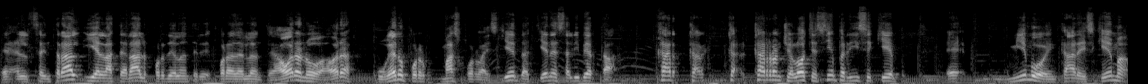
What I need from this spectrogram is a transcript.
el central y el lateral por delante, por adelante. Ahora no, ahora jugando por, más por la izquierda, tiene esa libertad. Carlo Ancelotti siempre dice que eh, mismo en cada esquema,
